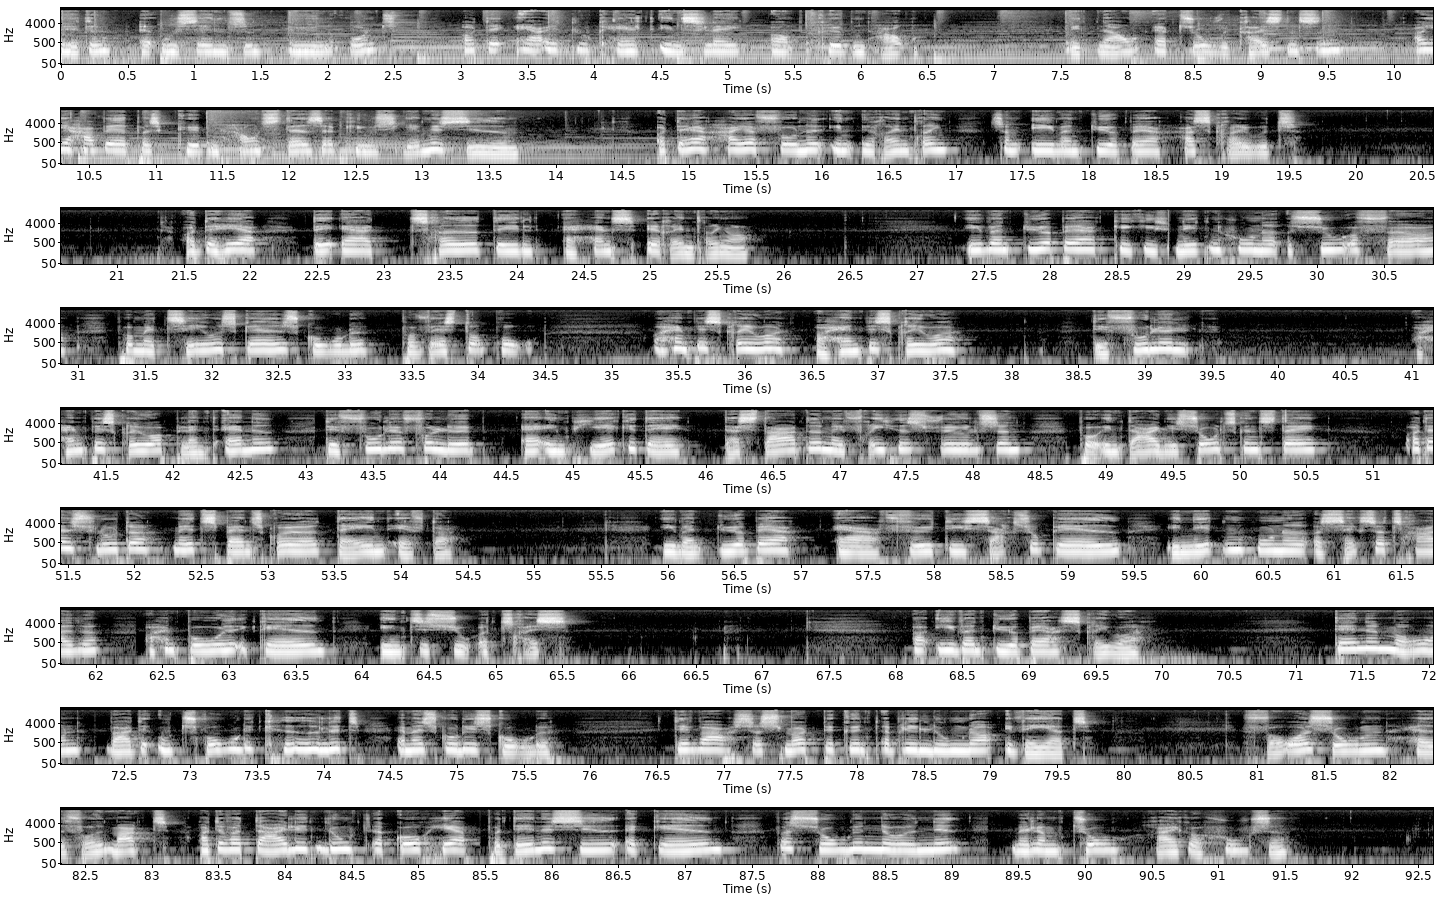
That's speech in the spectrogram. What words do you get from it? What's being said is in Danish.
Dette er udsendelsen Byen Rundt, og det er et lokalt indslag om København. Mit navn er Tove Christensen, og jeg har været på Københavns Stadsarkivs hjemmeside. Og der har jeg fundet en erindring, som Evan Dyrberg har skrevet. Og det her, det er tredje del af hans erindringer. Ivan Dyrberg gik i 1947 på Matteusgade skole på Vesterbro, og han beskriver, og han beskriver det fulde og han beskriver blandt andet det fulde forløb af en pjekkedag, der startede med frihedsfølelsen på en dejlig solskinsdag, og den slutter med et spanskrøret dagen efter. Ivan Dyrberg er født i Saxogade i 1936, og han boede i gaden indtil 67. Og Ivan Dyrberg skriver, Denne morgen var det utroligt kedeligt, at man skulle i skole. Det var så småt begyndt at blive lunere i vejret. Forårssolen havde fået magt, og det var dejligt lunt at gå her på denne side af gaden, hvor solen nåede ned mellem to rækker huse.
